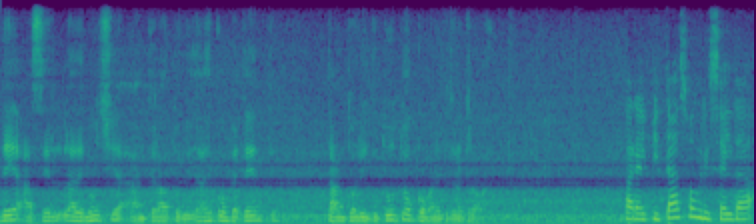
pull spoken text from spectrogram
de hacer la denuncia ante las autoridades competentes, tanto el instituto como el Ministerio del Trabajo. Para el Pitazo, Griselda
